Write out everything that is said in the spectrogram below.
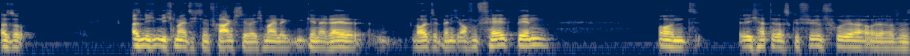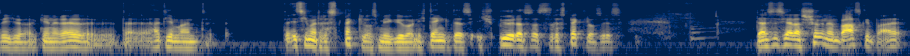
Also, also nicht, nicht meinte ich den Fragensteller, ich meine generell, Leute, wenn ich auf dem Feld bin und ich hatte das Gefühl früher oder was weiß ich, oder generell, da hat jemand, da ist jemand respektlos mir gegenüber und ich denke, dass ich spüre, dass das respektlos ist. Das ist ja das Schöne im Basketball.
